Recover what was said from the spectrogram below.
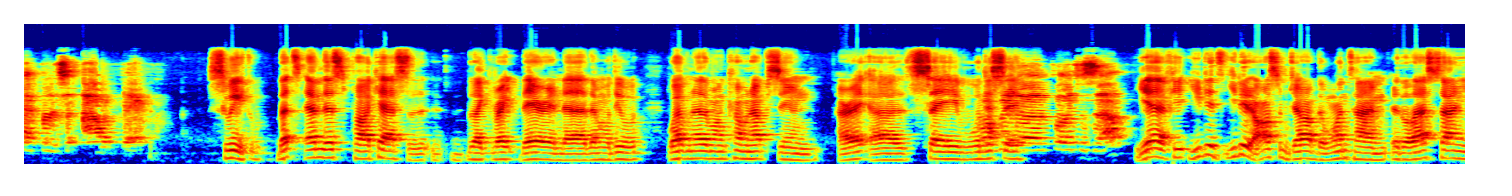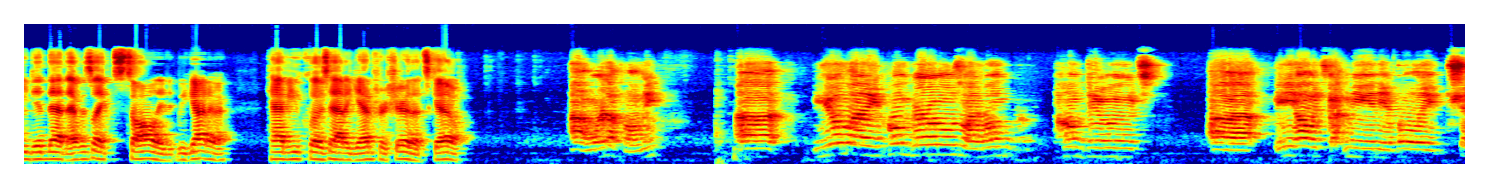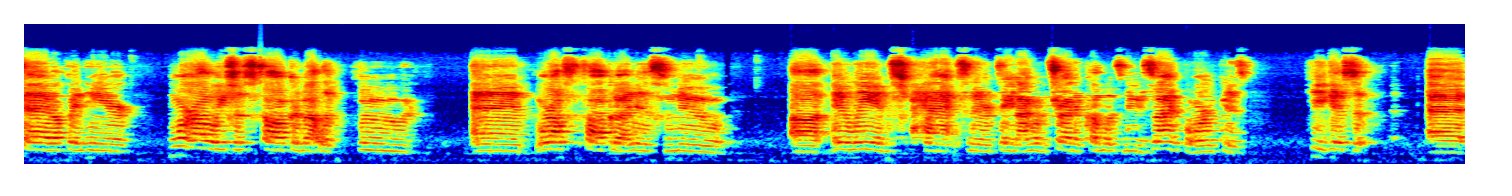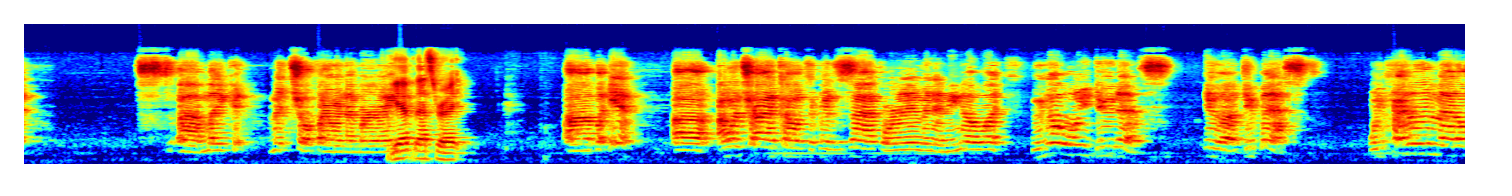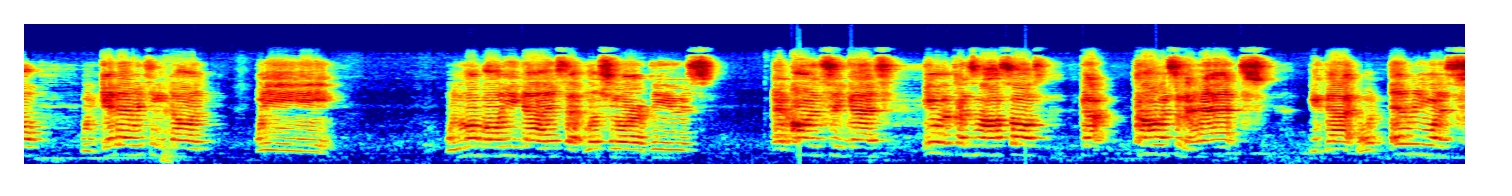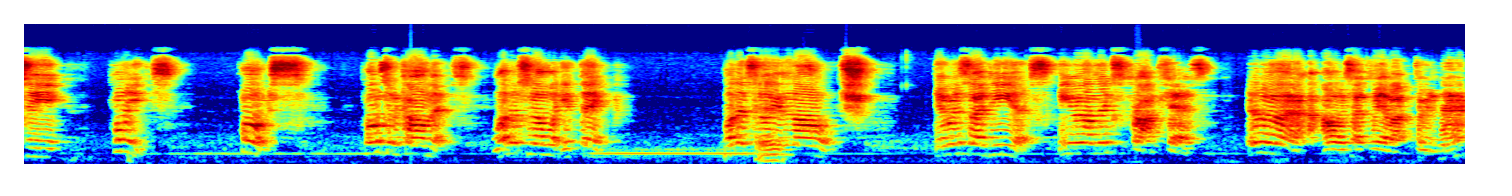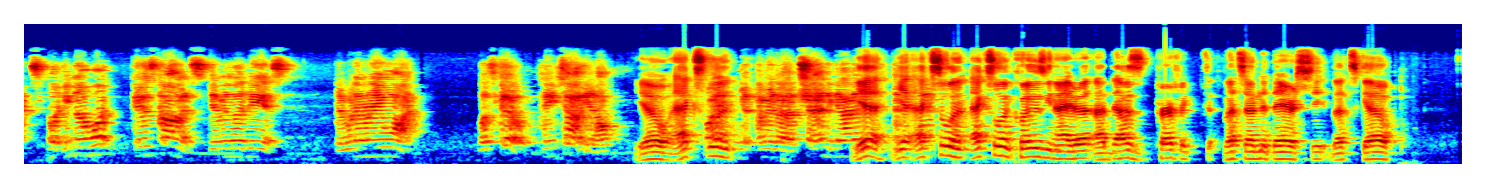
peppers out there. sweet. Let's end this podcast uh, like right there, and uh, then we'll do. We'll have another one coming up soon. All right. Uh, say we'll just say. to this out? Yeah, if you, you did you did an awesome job the one time or the last time you did that, that was like solid. We gotta have you close out again for sure. Let's go. Uh, word up, homie. Uh, you know my homegirls, my home home dudes. Uh, you always got me and your boy Chad up in here. We're always just talking about like food, and we're also talking about his new uh aliens hats and everything. I'm gonna try to come with a new design for him because he gets it at uh, Lake Mitchell, if I remember right. Yep, that's right. Uh, but yeah, uh, I want to try and come up with a good design for him, and then you know what? We know when we do this, do uh, do best. We pedal the metal. We get everything done. We we love all you guys that listen to our reviews. And honestly, guys, even if it's hot sauce, you got comments in the hats. You got whatever you want to see. Please post. Post in the comments. Let us know what you think. Let us know your knowledge. Give us ideas. Even on next podcast. It doesn't always have to be about food and hacks, but you know what? Give us comments. Give us ideas. Do whatever you want. Let's go. Peace out, you know. Yo, excellent. I Yeah, yeah, excellent, excellent closing. Uh, that was perfect. Let's end it there. See, let's go.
